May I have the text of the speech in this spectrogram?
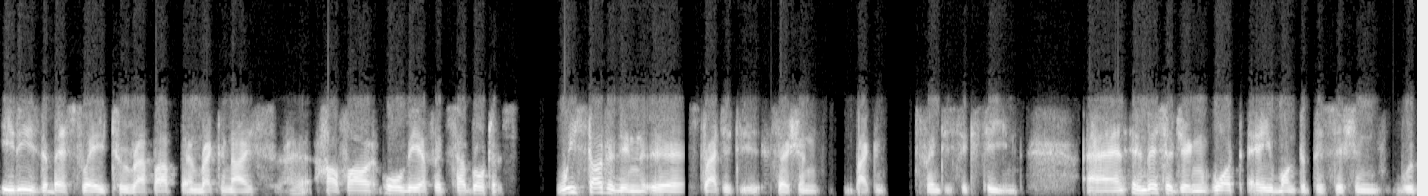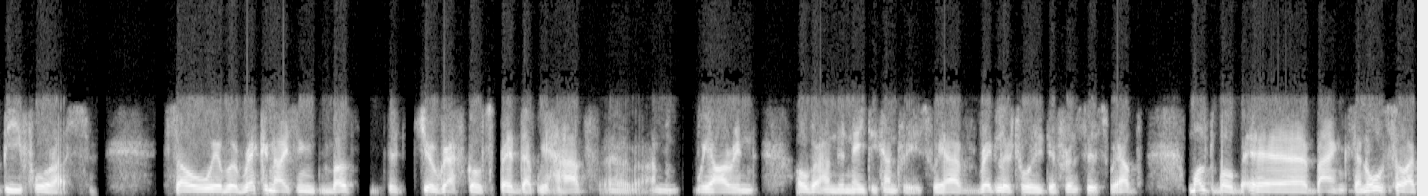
it is the best way to wrap up and recognize uh, how far all the efforts have brought us. We started in a strategy session back in 2016 and envisaging what a wanted position would be for us. So we were recognizing both the geographical spread that we have. Uh, we are in over 180 countries. We have regulatory differences. We have multiple uh, banks, and also at,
